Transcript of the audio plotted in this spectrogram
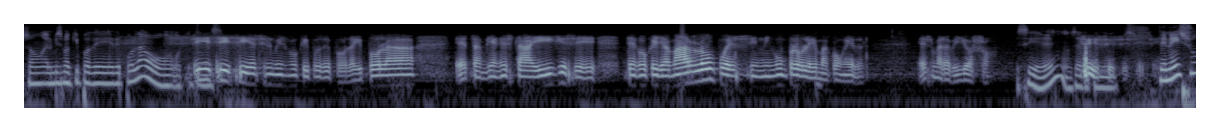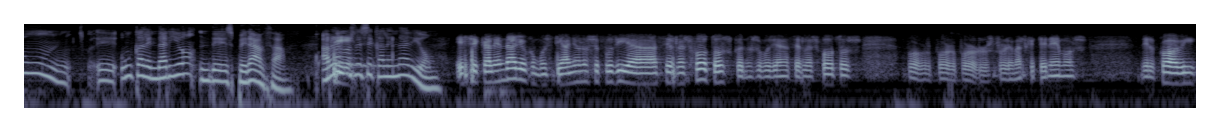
son el mismo equipo de, Pola o...? Sí, sí, sí, es el mismo equipo de Pola. Y Pola eh, también está ahí, que se tengo que llamarlo, pues sin ningún problema con él. Es maravilloso. Sí, ¿eh? sí, sí, sí, sí, Tenéis un, eh, un calendario de esperanza. Háblanos de ese calendario. Ese calendario, como este año no se podía hacer las fotos, que no se podían hacer las fotos por, por, por los problemas que tenemos del COVID,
